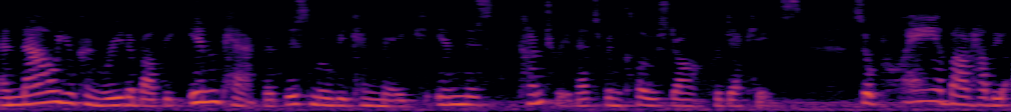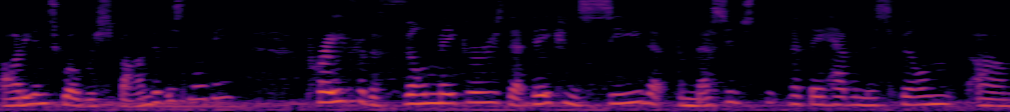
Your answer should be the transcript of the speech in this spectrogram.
And now you can read about the impact that this movie can make in this country that's been closed off for decades. So pray about how the audience will respond to this movie. Pray for the filmmakers that they can see that the message that they have in this film um,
